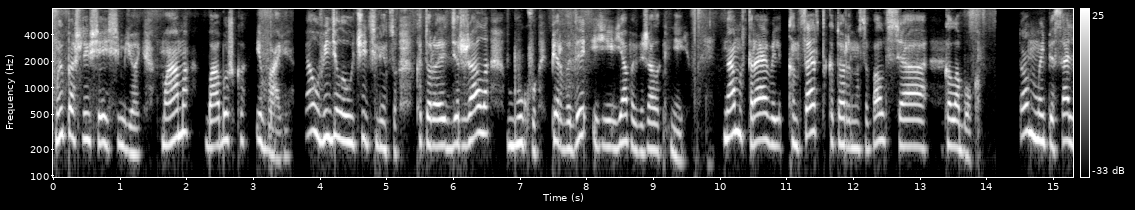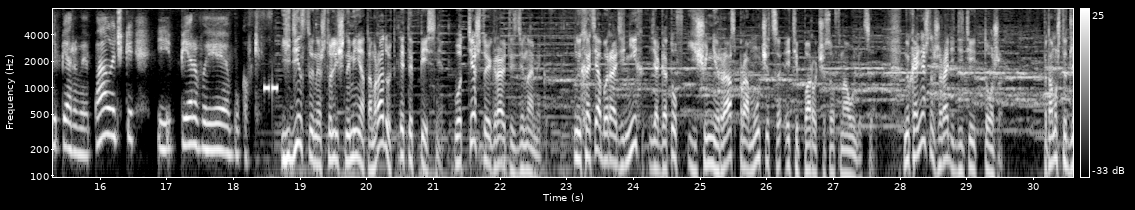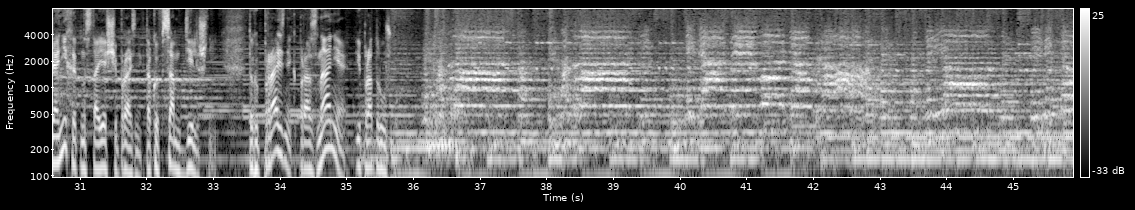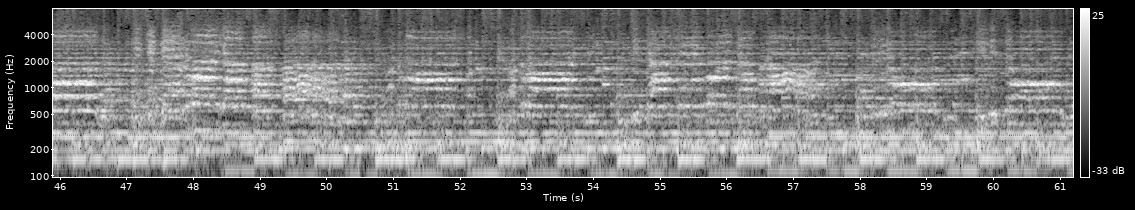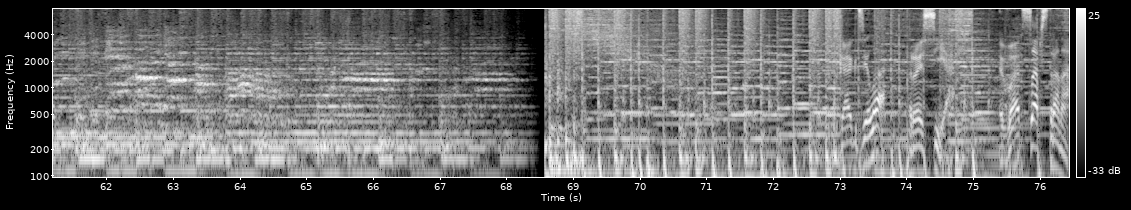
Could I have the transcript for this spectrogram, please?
Мы пошли всей семьей. Мама, бабушка и Ваня. Я увидела учительницу, которая держала букву первый «Д», и я побежала к ней. Нам устраивали концерт, который назывался «Колобок». Потом мы писали первые палочки и первые буковки. Единственное, что лично меня там радует, это песни. Вот те, что играют из динамиков. Ну и хотя бы ради них я готов еще не раз промучиться эти пару часов на улице. Ну, конечно же, ради детей тоже. Потому что для них это настоящий праздник, такой в самом делешний. Такой праздник про знание и про дружбу. Россия? Ватсап-страна!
